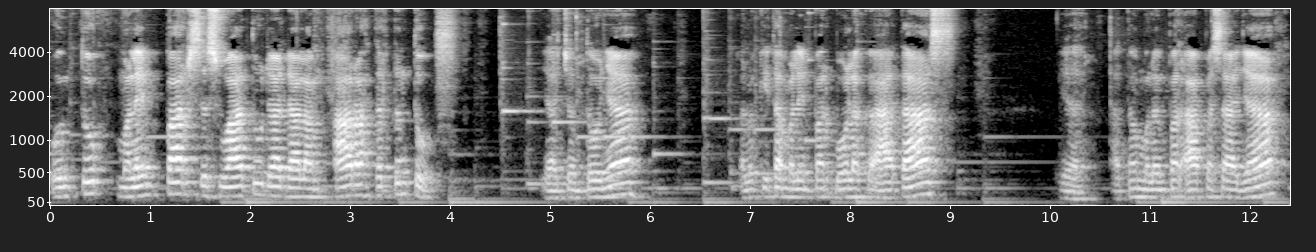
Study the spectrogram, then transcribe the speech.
untuk melempar sesuatu dalam arah tertentu. Ya, contohnya kalau kita melempar bola ke atas ya atau melempar apa saja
